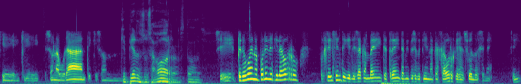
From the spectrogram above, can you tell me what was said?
que, que, son laburantes, que son... Que pierden sus ahorros, todo. Sí, pero bueno, ponele que el ahorro, porque hay gente que le sacan 20, 30 mil pesos que tienen en la caja de ahorro, que es el sueldo de ese mes, ¿sí?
